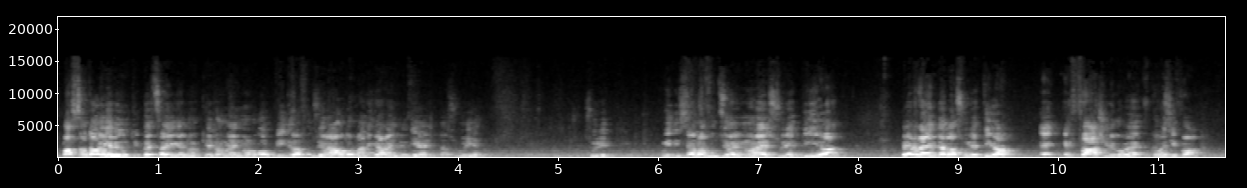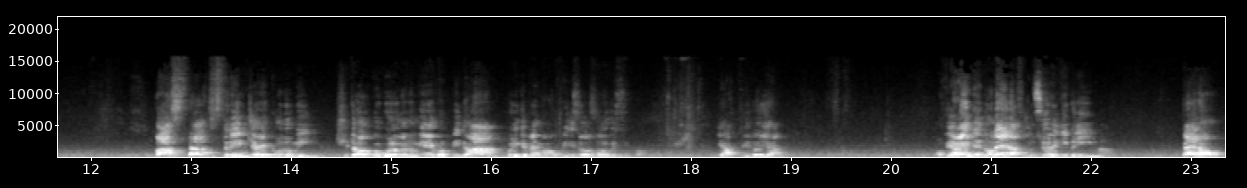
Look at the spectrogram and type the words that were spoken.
basta togliere tutti i bersagli che non, che non vengono colpiti la funzione automaticamente diventa suriettiva quindi se una funzione non è suriettiva per renderla suriettiva è, è facile, come, come si fa? Basta stringere il codominio. Ci tolgo quello che non viene colpito. Ah, quelli che vengono colpiti sono solo questi qua. Gli altri li togliamo. Ovviamente non è la funzione di prima, però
